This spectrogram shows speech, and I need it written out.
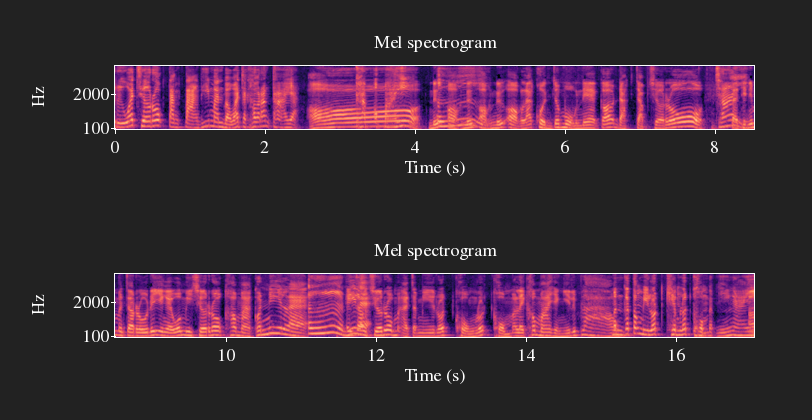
หรือว่าเชื้อโรคต่าง ๆ ที่มันแบบว่าจะเข้าร่างกายอะอ๋อขับออกไปนึกออกเออนึกออกนึกออกแล้วขนจมูกเนี่ยก็ดักจับเชื้อโรคใช่แต่ทีนี้มันจะรู้ได้ยังไงว่ามีเชื้อโรคเข้ามาก็นี่แหละเออไอ้นี่แหเจ้าละเชื้อโรคมันอาจจะมีรสขงรสขมอะไรเข้ามาอย่างนี้หรือเปล่า มันก็ต้องมีรสเค็มรสขมแบบนี้ไงเอ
